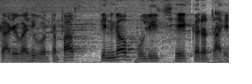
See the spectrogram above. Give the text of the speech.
कार्यवाही व तपास किनगाव पोलीस हे करत आहेत.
